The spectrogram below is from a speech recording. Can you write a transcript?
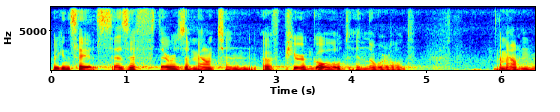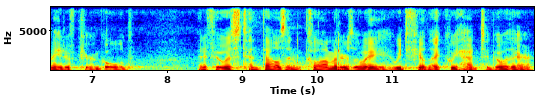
We can say it's as if there was a mountain of pure gold in the world a mountain made of pure gold. And if it was 10,000 kilometers away, we'd feel like we had to go there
